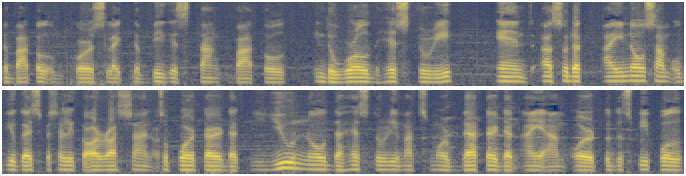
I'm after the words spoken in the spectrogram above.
the battle of Kursk like the biggest tank battle in the world history. And uh, so that I know some of you guys especially to our Russian supporter that you know the history much more better than I am or to those people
